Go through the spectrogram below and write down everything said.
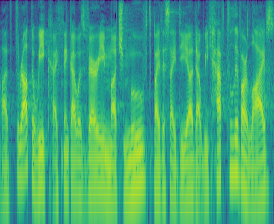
uh, throughout the week, I think I was very much moved by this idea that we have to live our lives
